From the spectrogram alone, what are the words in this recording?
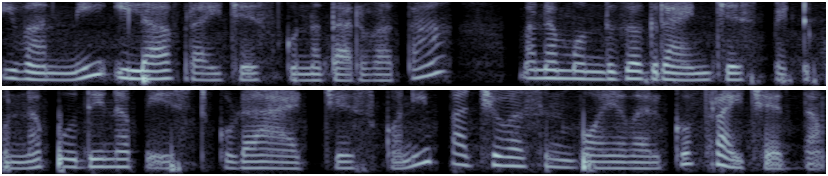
ఇవన్నీ ఇలా ఫ్రై చేసుకున్న తర్వాత మనం ముందుగా గ్రైండ్ చేసి పెట్టుకున్న పుదీనా పేస్ట్ కూడా యాడ్ చేసుకొని పచ్చివాసన పోయే వరకు ఫ్రై చేద్దాం.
